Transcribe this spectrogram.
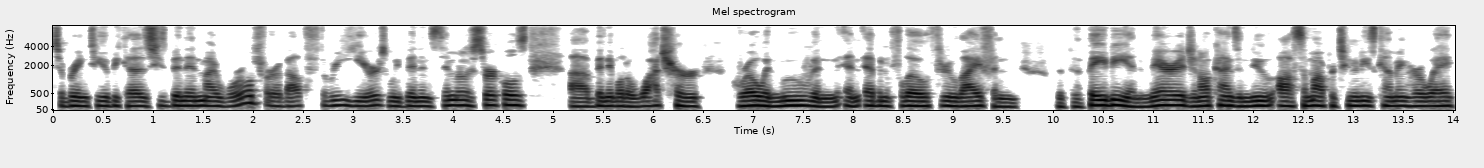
to bring to you because she's been in my world for about three years. We've been in similar circles, uh, been able to watch her grow and move and, and ebb and flow through life and with the baby and marriage and all kinds of new awesome opportunities coming her way.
